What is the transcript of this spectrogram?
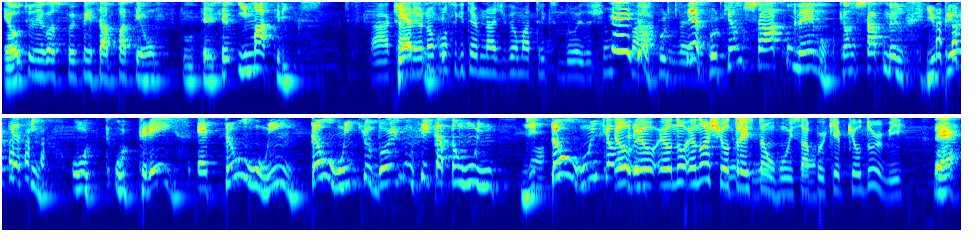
é outro negócio que foi pensado para ter um, um terceiro, e Matrix. Ah, cara, é assim, eu não consegui terminar de ver o Matrix 2, achei um é, então, saco, porque, velho. É, porque é um saco mesmo, porque é um saco mesmo. E o pior é que, assim, o, o 3 é tão ruim, tão ruim que o 2 não fica tão ruim. De Nossa. tão ruim que é o eu, 3. Eu, eu, não, eu não achei o 3 tão ruim, sabe por quê? Porque eu dormi. É.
